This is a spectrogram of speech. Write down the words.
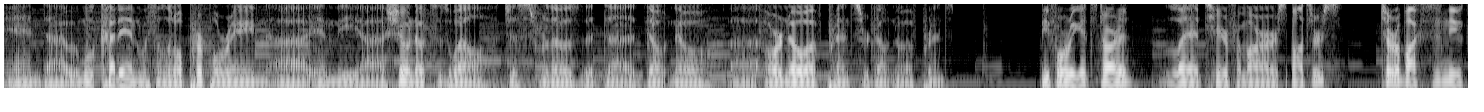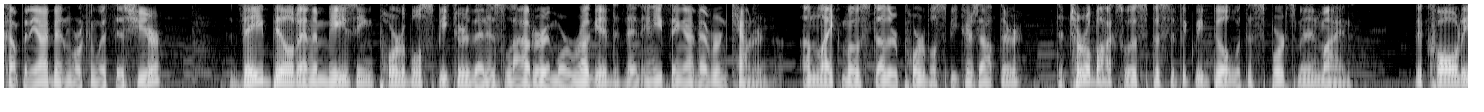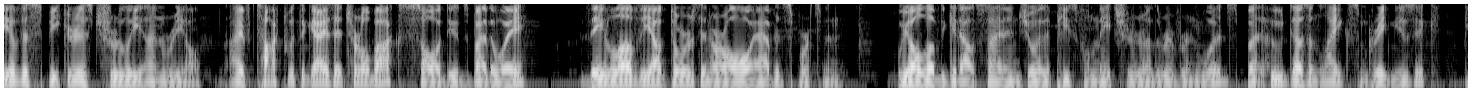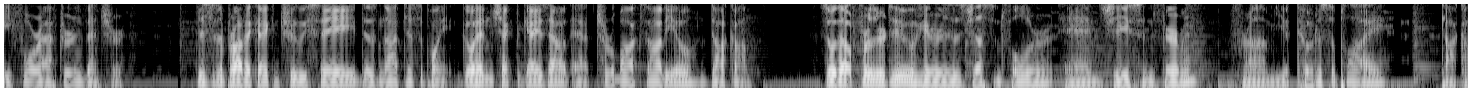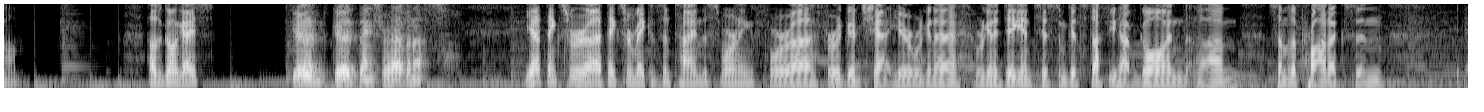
and uh, we'll cut in with a little purple rain uh, in the uh, show notes as well, just for those that uh, don't know uh, or know of Prince or don't know of Prince. Before we get started, let's hear from our sponsors. Turtlebox is a new company I've been working with this year. They build an amazing portable speaker that is louder and more rugged than anything I've ever encountered. Unlike most other portable speakers out there, the Turtlebox was specifically built with the sportsman in mind. The quality of this speaker is truly unreal. I've talked with the guys at Turtlebox, solid dudes by the way. They love the outdoors and are all avid sportsmen. We all love to get outside and enjoy the peaceful nature of the river and woods, but who doesn't like some great music before after an adventure? This is a product I can truly say does not disappoint. Go ahead and check the guys out at turtleboxaudio.com. So without further ado, here is Justin Fuller and Jason Faerman from YakodaSupply.com. How's it going, guys? Good, good. Thanks for having us. Yeah, thanks for uh, thanks for making some time this morning for uh, for a good chat here. We're gonna we're gonna dig into some good stuff you have going, um, some of the products and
